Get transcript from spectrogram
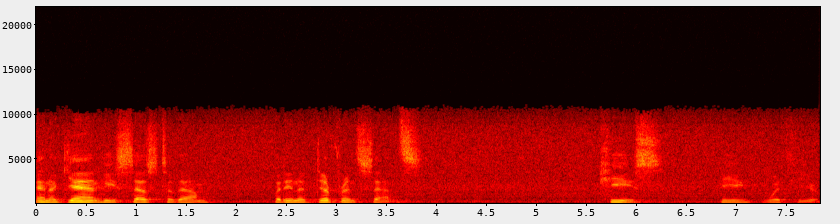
And again, he says to them, but in a different sense, peace be with you.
